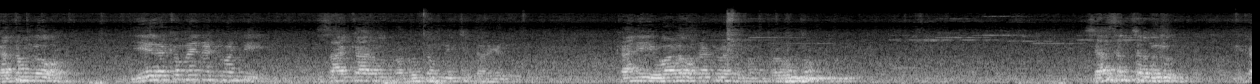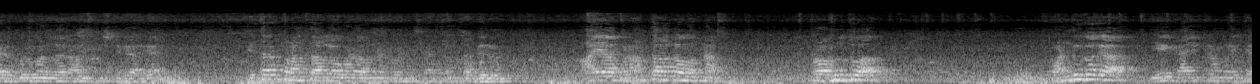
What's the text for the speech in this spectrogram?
గతంలో ఏ రకమైనటువంటి సహకారం ప్రభుత్వం నుంచి జరగలేదు. కానీ ఇవాళ ఉన్నటువంటి మన ప్రభుత్వం శాసనసభ్యులు ఇక్కడ కురువల్ల రామకృష్ణ గారు కానీ ఇతర ప్రాంతాల్లో కూడా ఉన్నటువంటి శాసనసభ్యులు ఆయా ప్రాంతాల్లో ఉన్న ప్రభుత్వ పండుగగా ఏ కార్యక్రమం అయితే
